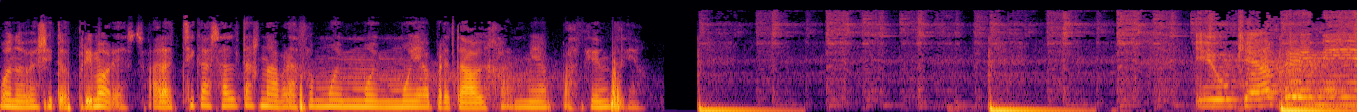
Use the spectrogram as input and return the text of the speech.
Bueno, besitos, primores. A las chicas altas un abrazo muy, muy, muy apretado, hija mía, paciencia. You can't pay me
